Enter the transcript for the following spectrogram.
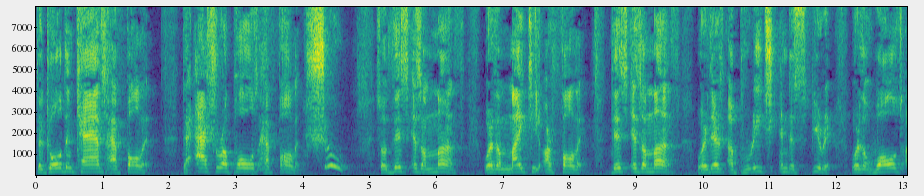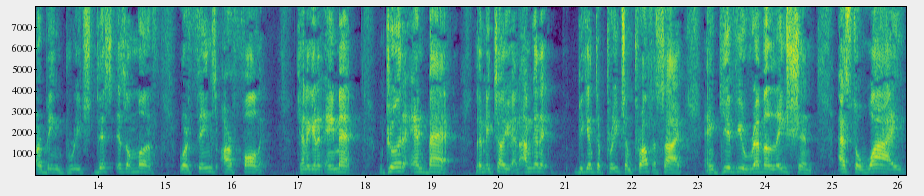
The golden calves have fallen. The Asherah poles have fallen. Shoo! So this is a month where the mighty are falling. This is a month where there's a breach in the spirit, where the walls are being breached. This is a month where things are falling. Can I get an amen? Good and bad. Let me tell you, and I'm going to begin to preach and prophesy and give you revelation as to why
